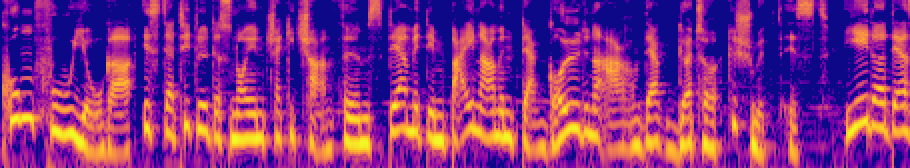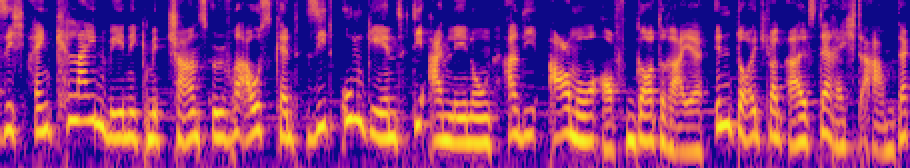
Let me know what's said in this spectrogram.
Kung Fu Yoga ist der Titel des neuen Jackie Chan Films, der mit dem Beinamen Der goldene Arm der Götter geschmückt ist. Jeder, der sich ein klein wenig mit Chans Övre auskennt, sieht umgehend die Anlehnung an die Armor of God Reihe in Deutschland als der Rechtarm der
